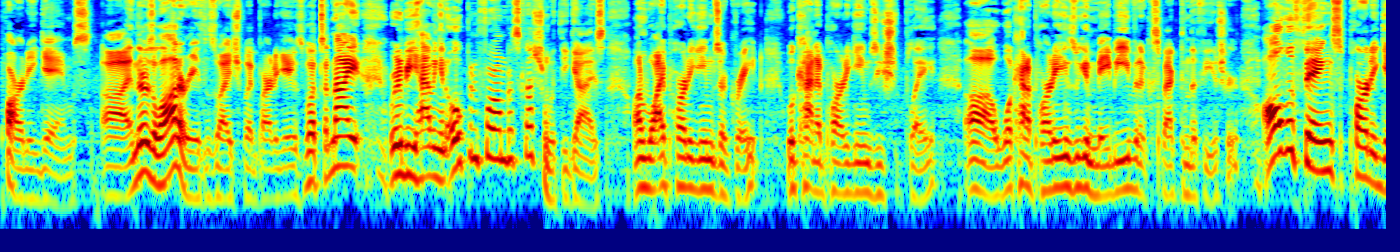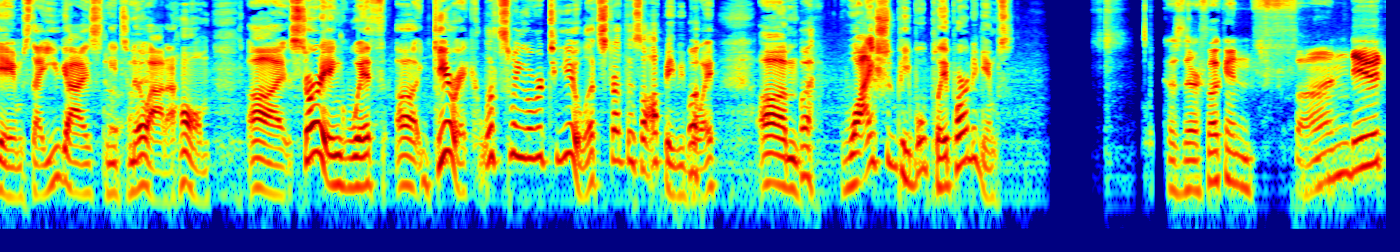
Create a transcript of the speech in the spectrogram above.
party games. Uh, and there's a lot of reasons why you should play party games. But tonight, we're going to be having an open forum discussion with you guys on why party games are great, what kind of party games you should play, uh, what kind of party games we can maybe even expect in the future. All the things party games that you guys need to know out at home. Uh, starting with uh, Garrick, let's swing over to you. Let's start this off, baby What? boy. Um, What? why should people play party games? because they're fucking fun, dude.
